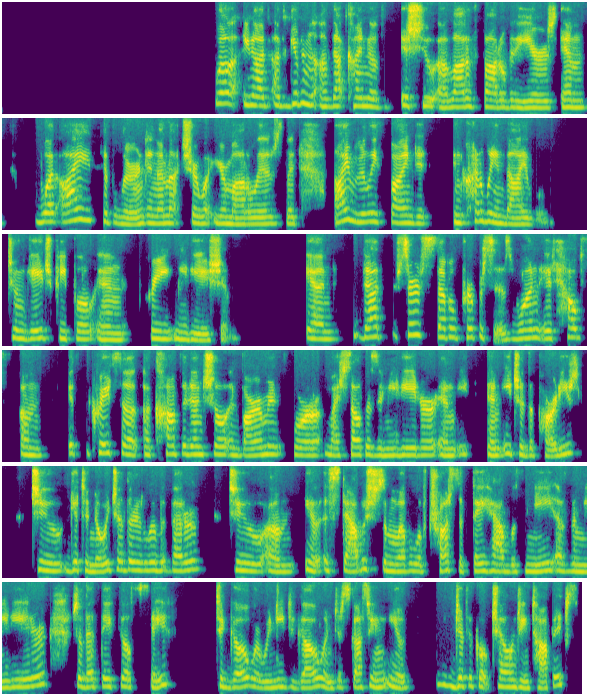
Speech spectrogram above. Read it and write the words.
Well, you know, I've, I've given uh, that kind of issue a lot of thought over the years. And what I have learned, and I'm not sure what your model is, but I really find it incredibly invaluable to engage people in pre mediation. And that serves several purposes. One, it helps um, it creates a, a, confidential environment for myself as a mediator and and each of the parties to get to know each other a little bit better to um, you know establish some level of trust that they have with me as the mediator so that they feel safe to go where we need to go and discussing you know difficult challenging topics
